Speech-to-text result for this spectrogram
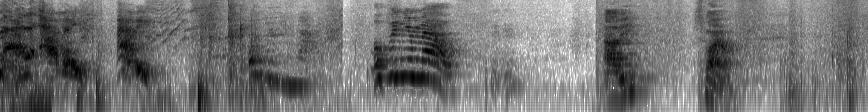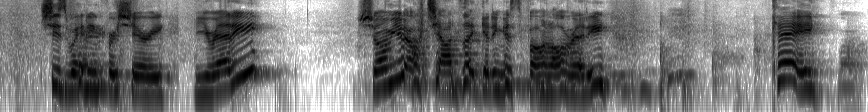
Abby! Abby! Open your mouth. Open your mouth. Abby, smile. She's waiting for Sherry. You ready? Show him your. Oh, Chad's like getting his phone already. Okay. Smile.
